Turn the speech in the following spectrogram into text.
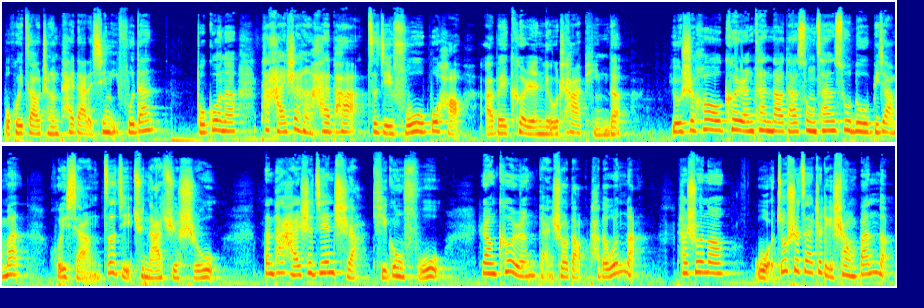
不会造成太大的心理负担。不过呢，他还是很害怕自己服务不好而被客人留差评的。有时候客人看到他送餐速度比较慢，会想自己去拿取食物，但他还是坚持啊提供服务，让客人感受到他的温暖。他说呢，我就是在这里上班的，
